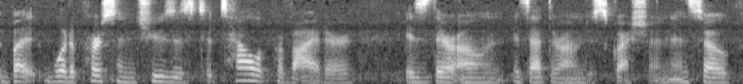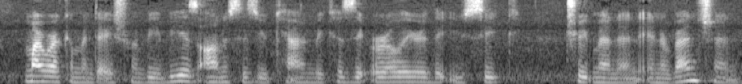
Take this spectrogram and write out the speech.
but what a person chooses to tell a provider is their own is at their own discretion. And so my recommendation would be be as honest as you can because the earlier that you seek treatment and intervention,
